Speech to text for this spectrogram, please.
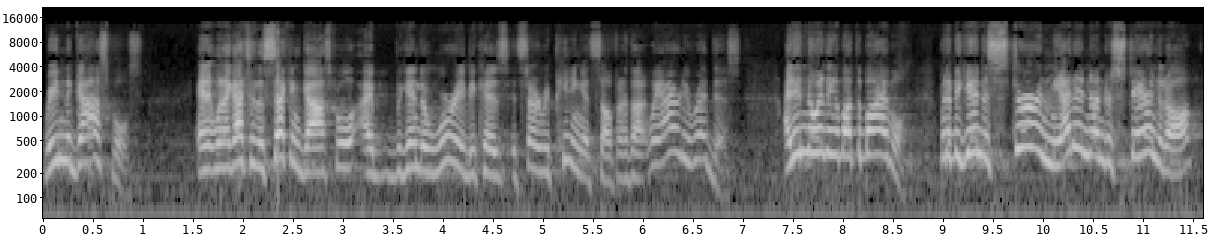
reading the Gospels. And when I got to the second Gospel, I began to worry because it started repeating itself. And I thought, wait, I already read this. I didn't know anything about the Bible. But it began to stir in me. I didn't understand it all.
